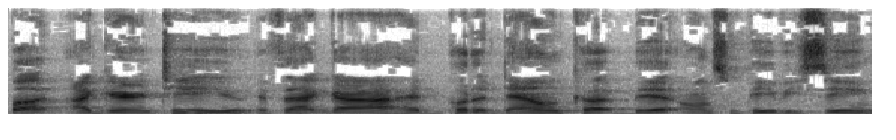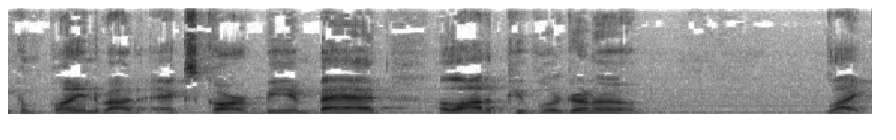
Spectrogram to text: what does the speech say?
But I guarantee you, if that guy had put a down cut bit on some PVC and complained about the X-Carve being bad, a lot of people are gonna like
